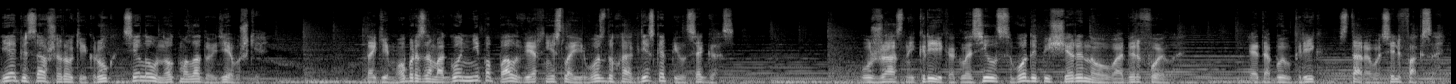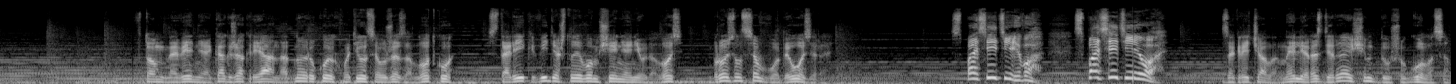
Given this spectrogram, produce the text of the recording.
и, описав широкий круг, села у ног молодой девушки. Таким образом, огонь не попал в верхние слои воздуха, где скопился газ. Ужасный крик огласил своды пещеры нового Аберфойла. Это был крик старого Сельфакса. В то мгновение, как Жак Риан одной рукой хватился уже за лодку, старик, видя, что его мщение не удалось, бросился в воды озера — «Спасите его! Спасите его!» — закричала Нелли раздирающим душу голосом.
